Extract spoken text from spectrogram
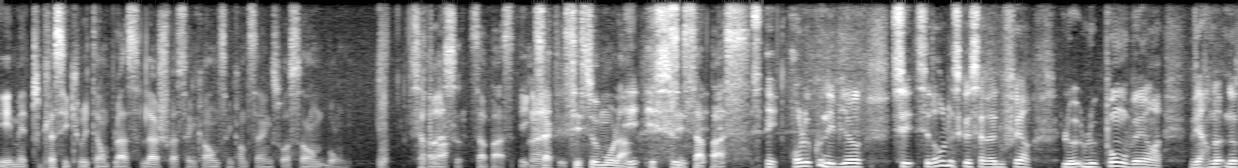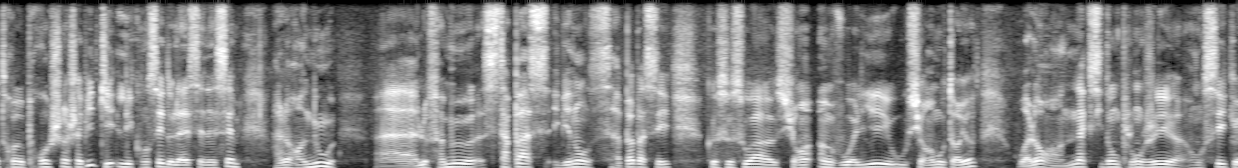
et mettre toute la sécurité en place. Là, je suis à 50, 55, 60, bon, ça passe. ça passe. Exact, c'est ce mot-là. Ce- C'est ça passe. On le connaît bien. C'est drôle parce que ça va nous faire le, le pont vers, vers no- notre prochain chapitre qui est les conseils de la SNSM. Alors nous, euh, le fameux ça passe, eh bien non, ça n'a pas passé, que ce soit sur un, voilier ou sur un motor yacht, ou alors un accident de plongée. On sait que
